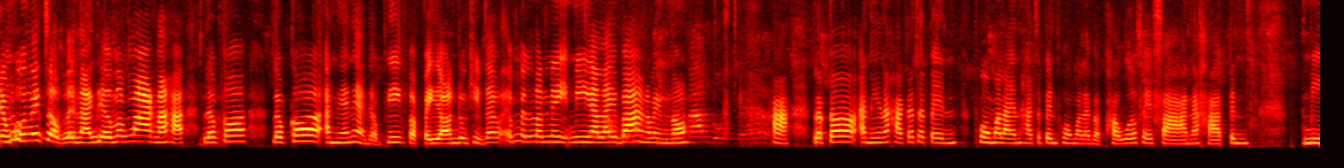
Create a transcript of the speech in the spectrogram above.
ยังพูดไม่จบเลยนะเยอะมากๆนะคะ แล้วก็แล้วก็อันเนี้ยเนี่ยเดี๋ยวพี่แบบไปย้อนดูคลิปได้ว่าเอ๊ะมันมันมีมีอะไรบ้างอะไรเนาะค่ะ แล้วก็อันนี้นะคะก็จะเป็นพวงมาลัยนะคะ จะเป็นพวงมาลัยแบบ power ไฟฟ้านะคะ เป็น มี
